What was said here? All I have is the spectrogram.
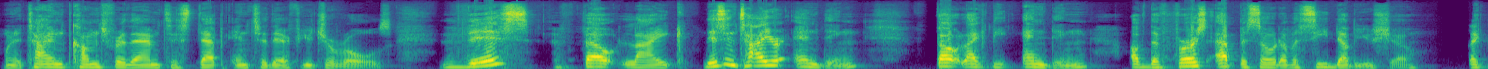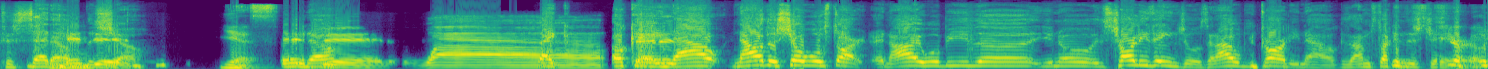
when the time comes for them to step into their future roles. This felt like this entire ending felt like the ending of the first episode of a CW show, like to set up It the did. show. Yes. It You know? did. Wow. Like, Okay, That is- now now the show will start, and I will be the you know it's Charlie's Angels, and I will be Charlie now because I'm stuck in this chair.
